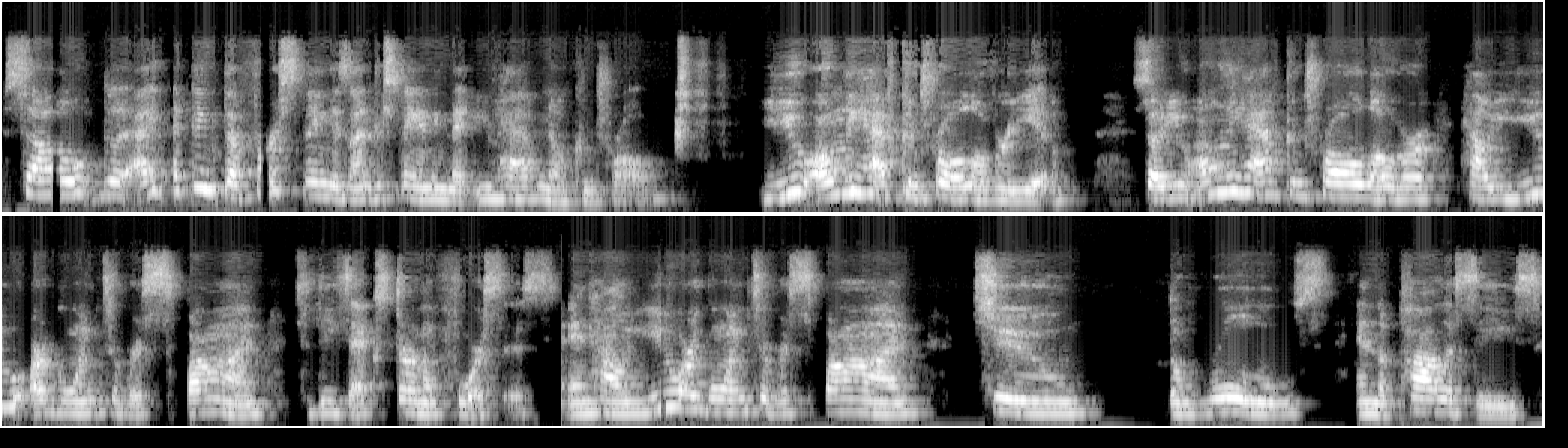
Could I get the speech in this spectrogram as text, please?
so the I, I think the first thing is understanding that you have no control you only have control over you so you only have control over how you are going to respond to these external forces and how you are going to respond to the rules and the policies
